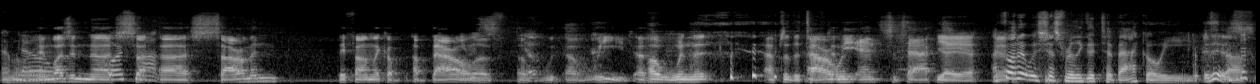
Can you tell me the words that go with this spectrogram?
Emily. No. and wasn't uh, course Sa- uh, Saruman? They found like a, a barrel was- of of, yep. of weed. Of, oh when the after the tower after went the Ents attacked. yeah yeah I thought it was just really good tobacco-y it is.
